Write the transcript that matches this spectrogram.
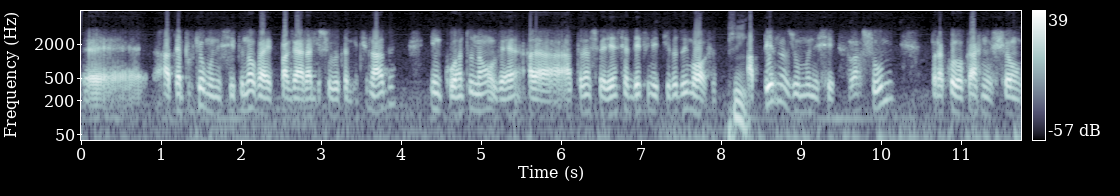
É, até porque o município não vai pagar absolutamente nada enquanto não houver a, a transferência definitiva do imóvel. Sim. Apenas o município assume para colocar no chão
